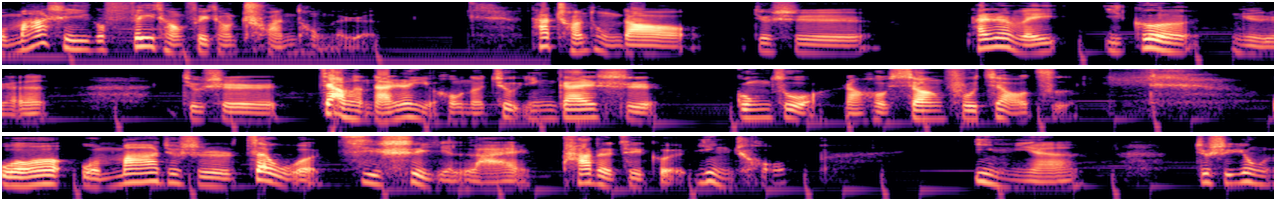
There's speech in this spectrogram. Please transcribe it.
我妈是一个非常非常传统的人，她传统到就是她认为一个女人就是嫁了男人以后呢，就应该是工作，然后相夫教子。我我妈就是在我记事以来，她的这个应酬。一年，就是用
